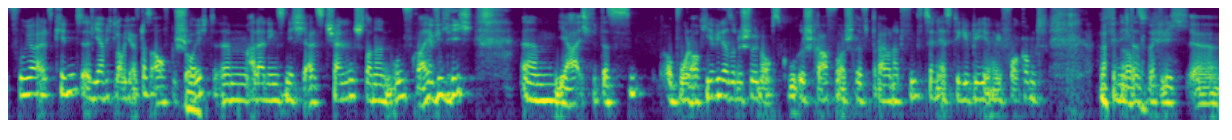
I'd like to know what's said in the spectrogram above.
früher als Kind. Die habe ich, glaube ich, öfters aufgescheucht. Oh. Ähm, allerdings nicht als Challenge, sondern unfreiwillig. Ähm, ja, ich finde das obwohl auch hier wieder so eine schöne obskure Strafvorschrift 315 StGB irgendwie vorkommt, finde ich das wirklich äh,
